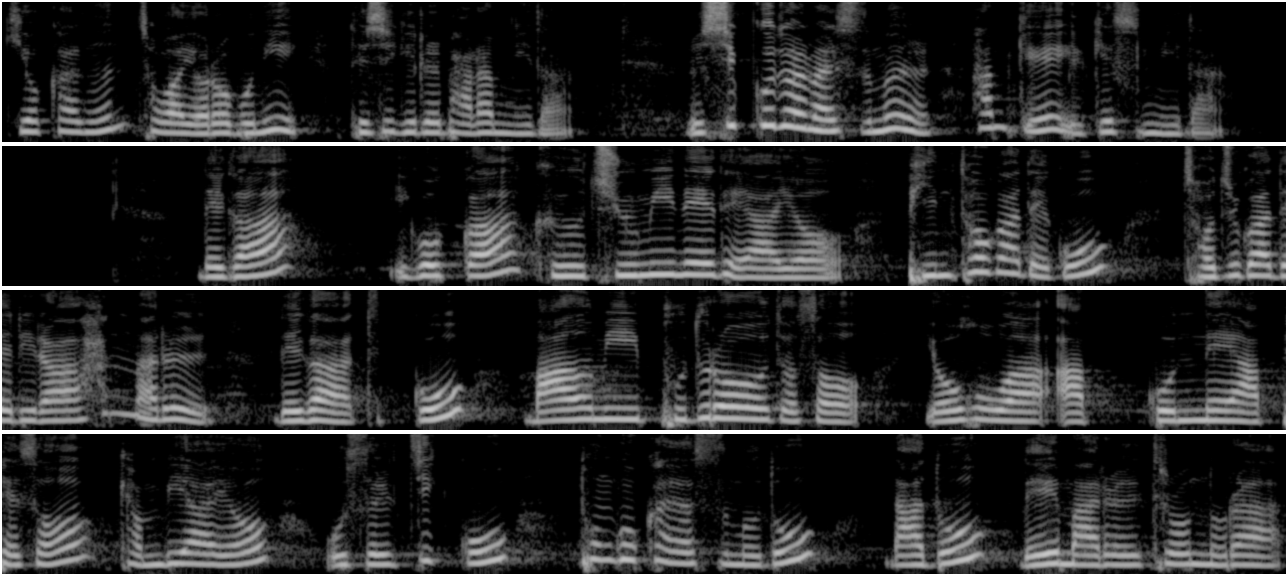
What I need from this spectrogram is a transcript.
기억하는 저와 여러분이 되시기를 바랍니다. 우리 19절 말씀을 함께 읽겠습니다. 내가 이곳과 그 주민에 대하여 빈터가 되고 저주가 되리라 한 말을 내가 듣고 마음이 부드러워져서 여호와 앞 곧내 앞에서 겸비하여 옷을 찢고 통곡하였으므도 나도 내 말을 들었노라.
